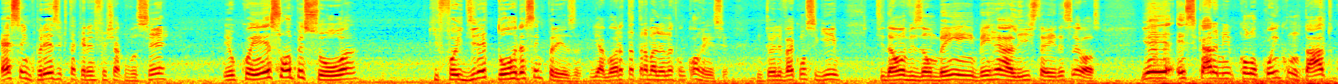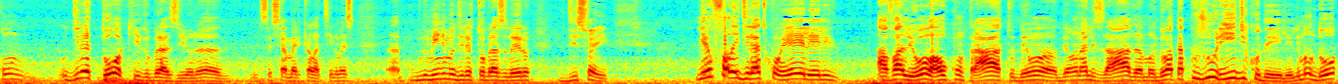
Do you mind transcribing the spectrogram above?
essa empresa que está querendo fechar com você, eu conheço uma pessoa que foi diretor dessa empresa e agora está trabalhando na concorrência. Então ele vai conseguir te dar uma visão bem, bem realista aí desse negócio. E aí esse cara me colocou em contato com o diretor aqui do Brasil, né? Não sei se é América Latina, mas ah, no mínimo o diretor brasileiro disso aí. E eu falei direto com ele, ele avaliou lá o contrato, deu uma, deu uma analisada, mandou até pro jurídico dele. Ele mandou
